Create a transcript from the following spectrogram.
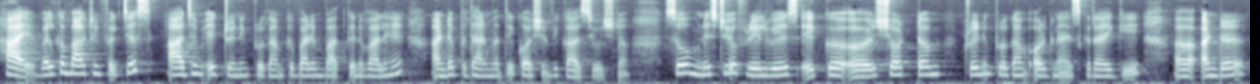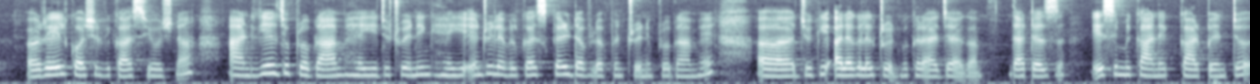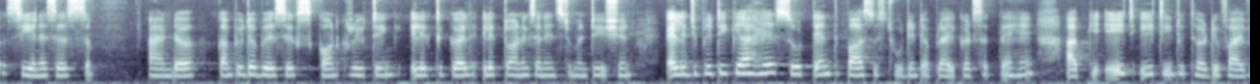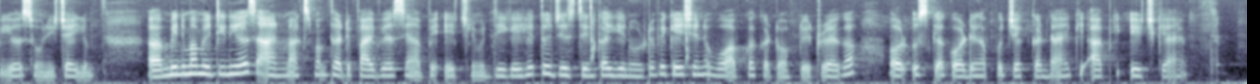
Hi welcome back to इन्फेक्चर्स आज हम एक ट्रेनिंग प्रोग्राम के बारे में बात करने वाले हैं under Pradhanmantri Kaushal Vikas Yojana so ministry of railways एक short term training program organise कराएगी under rail Kaushal Vikas Yojana and ये जो प्रोग्राम है, ये जो ट्रेनिंग है, ये एंट्री लेवल का स्किल डेवलपमेंट ट्रेनिंग प्रोग्राम है जो कि अलग अलग ट्रेड में कराया जाएगा. That is A C mechanic carpenter C N S S and uh, computer basics concreting electrical electronics and instrumentation. Eligibility क्या है? So tenth pass student apply कर सकते हैं। आपकी age eighteen to thirty five years होनी चाहिए। Minimum eighteen years and maximum thirty five years यहाँ पे एज लिमिट दी गई है। तो जिस दिन का ये नोटिफिकेशन है वो आपका कट ऑफ़ डेट रहेगा और उसके अकॉर्डिंग आपको चेक करना है कि आपकी एज क्या है।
